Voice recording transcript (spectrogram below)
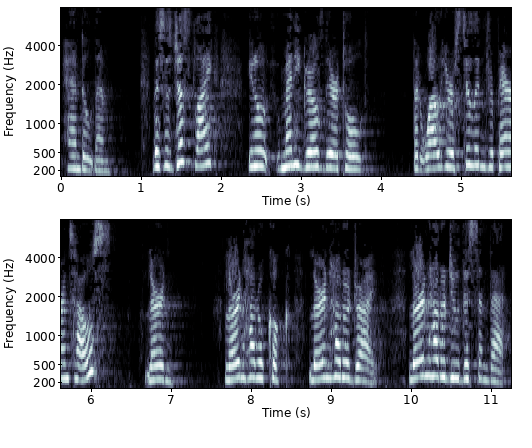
handle them. This is just like you know, many girls, they are told that while you're still in your parents' house, learn. Learn how to cook. Learn how to drive. Learn how to do this and that.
